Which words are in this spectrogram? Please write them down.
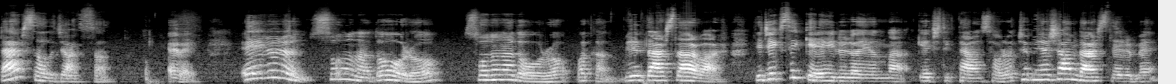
Ders alacaksın. Evet. Eylül'ün sonuna doğru sonuna doğru bakın bir dersler var. Diyeceksin ki Eylül ayına geçtikten sonra tüm yaşam derslerimi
